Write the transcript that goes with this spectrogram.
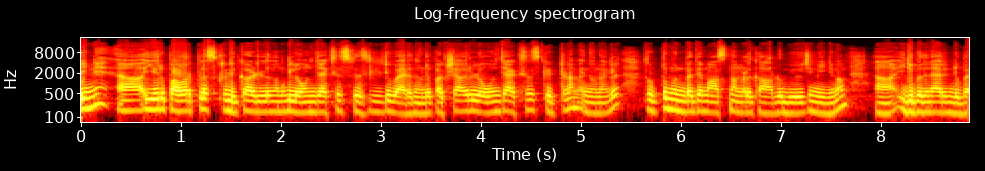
പിന്നെ ഈ ഒരു പവർ പ്ലസ് ക്രെഡിറ്റ് കാർഡിൽ നമുക്ക് ലോഞ്ച് ആക്സസ് ഫെസിലിറ്റി വരുന്നുണ്ട്. പക്ഷേ ആ ഒരു ലോഞ്ച് ആക്സസ് കിട്ടണം എന്നുണ്ടെങ്കിൽ തൊട്ട് മുൻപത്തെ മാസം നമ്മൾ കാർഡ് ഉപയോഗിച്ച് മിനിമം ഇരുപതിനായിരം രൂപ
